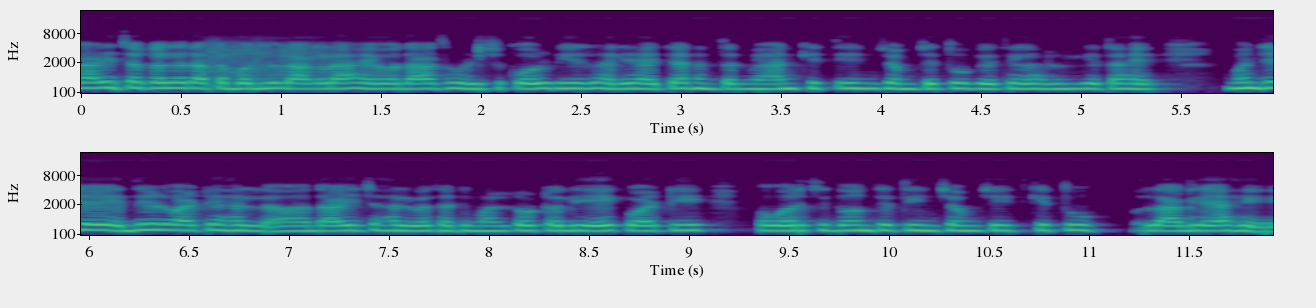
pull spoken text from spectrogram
डाळीचा कलर आता बदलू लागला आहे. व डाळ थोडीशी कोरडी झाली आहे. त्यानंतर मी आणखी तीन चमचे तूप येथे घालून घेत आहे. म्हणजे दीड वाटी हल डाळीच्या हलव्यासाठी मला टोटली एक वाटी व वरचे दोन ते तीन चमचे इतके तूप लागले आहे.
